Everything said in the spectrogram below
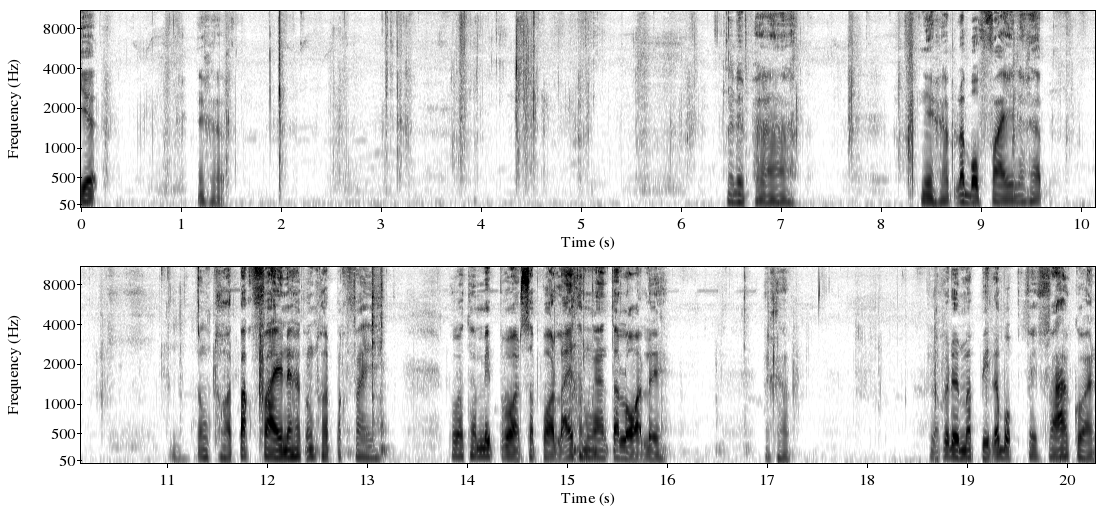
เยอะนะครับ ก็เลยพาเนี่ยครับ ระบบไฟนะครับ ต้องถอดปลั๊กไฟนะครับ ต้องถอดปลั๊กไฟ เพราะว่าถ้าไม่ปลอดสปอตไลท์ทำงานตลอดเลยนะครับ เราก็เดินมาปิดระบบไฟฟ้าก่อน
